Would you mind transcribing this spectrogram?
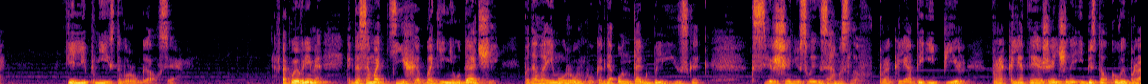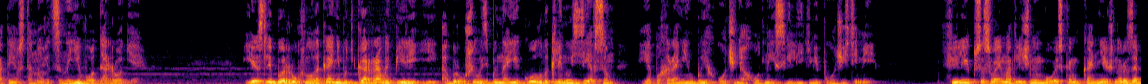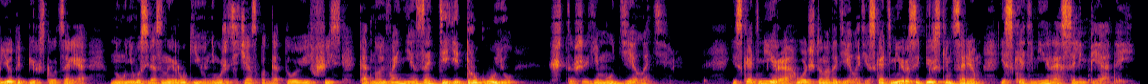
Филипп неистово ругался. В такое время, когда сама Тихо, богиня удачи, подала ему руку, когда он так близко к, к свершению своих замыслов, проклятый Эпир – проклятая женщина и бестолковый брат ее становятся на его дороге. Если бы рухнула какая-нибудь гора в Эпире и обрушилась бы на их головы, клянусь Зевсом, я похоронил бы их очень охотно и с великими почестями. Филипп со своим отличным войском, конечно, разобьет эпирского царя, но у него связаны руки, и он не может сейчас, подготовившись к одной войне, затеять другую. Что же ему делать? Искать мира, вот что надо делать. Искать мира с эпирским царем, искать мира с Олимпиадой.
